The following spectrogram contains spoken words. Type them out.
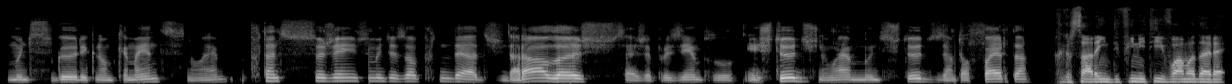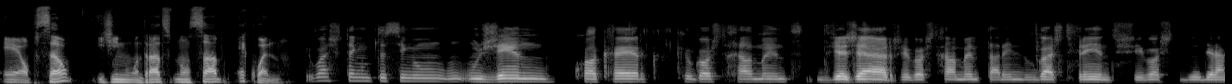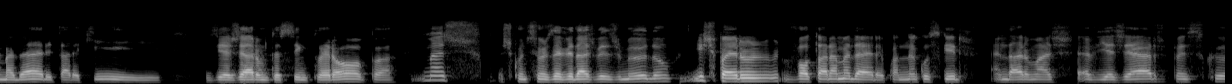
muito seguro economicamente, não é? Portanto, surgem muitas oportunidades. Dar aulas, seja, por exemplo, em estudos, não é? Muitos estudos, há muita oferta. Regressar em definitivo à Madeira é a opção e Gino Andrade não sabe é quando. Eu acho que tenho muito assim um, um gene qualquer que eu gosto realmente de viajar, eu gosto realmente de estar em lugares diferentes, eu gosto de, ir à Madeira e estar aqui e viajar muito assim pela Europa, mas as condições da vida às vezes mudam e espero voltar à Madeira. Quando não conseguir andar mais a viajar, penso que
